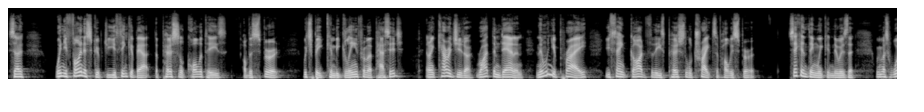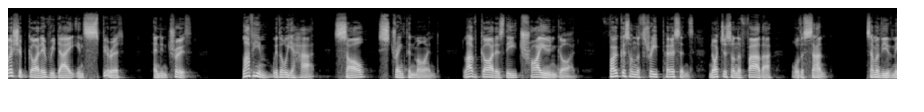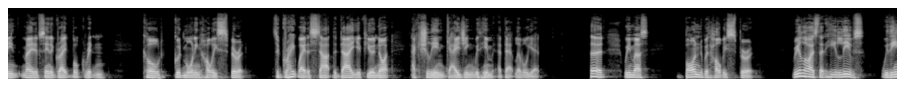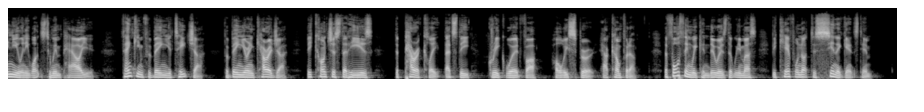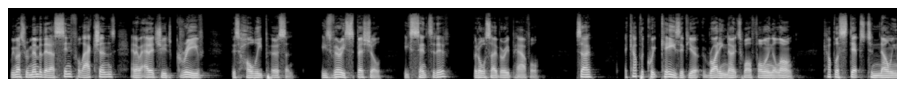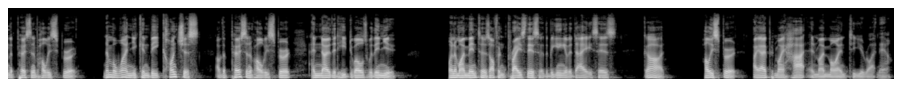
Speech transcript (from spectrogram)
So when you find a scripture, you think about the personal qualities of the Spirit which be, can be gleaned from a passage And I encourage you to write them down. And, and then when you pray, you thank God for these personal traits of Holy Spirit. Second thing we can do is that we must worship God every day in spirit and in truth. Love Him with all your heart, soul, strength, and mind. Love God as the triune God. Focus on the three persons, not just on the Father or the Son. Some of you may have seen a great book written called Good Morning Holy Spirit. It's a great way to start the day if you're not actually engaging with Him at that level yet. Third, we must bond with Holy Spirit. Realize that He lives within you and He wants to empower you. Thank Him for being your teacher, for being your encourager. Be conscious that He is the paraclete. That's the Greek word for Holy Spirit, our comforter. The fourth thing we can do is that we must be careful not to sin against Him. We must remember that our sinful actions and our attitudes grieve this holy person. He's very special. He's sensitive, but also very powerful. So, a couple of quick keys if you're writing notes while following along. A couple of steps to knowing the person of Holy Spirit. Number one, you can be conscious of the person of Holy Spirit and know that He dwells within you. One of my mentors often prays this at the beginning of a day. He says, God, Holy Spirit, I open my heart and my mind to you right now.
